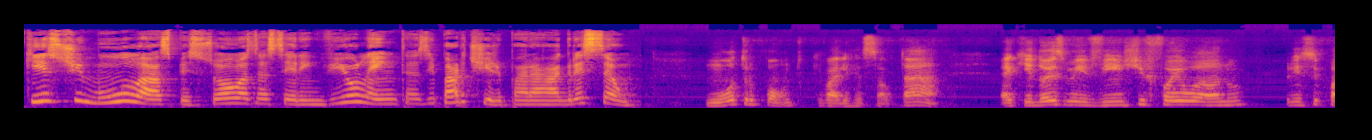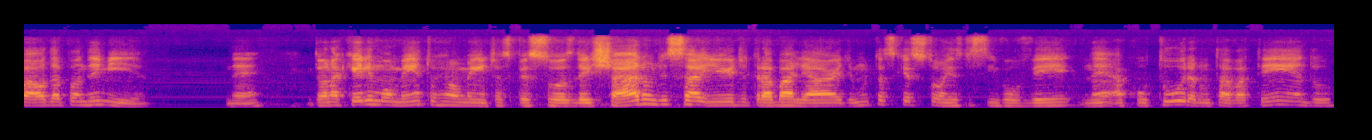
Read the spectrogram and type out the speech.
que estimula as pessoas a serem violentas e partir para a agressão. Um outro ponto que vale ressaltar é que 2020 foi o ano principal da pandemia, né? Então, naquele momento, realmente, as pessoas deixaram de sair, de trabalhar, de muitas questões de se envolver, né? A cultura não estava tendo,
